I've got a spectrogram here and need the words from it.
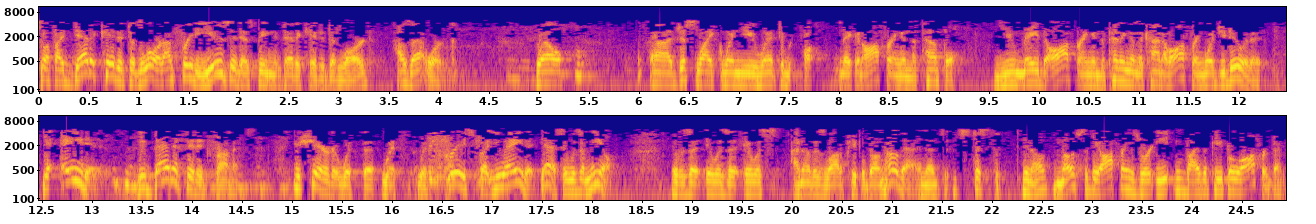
So if I dedicate it to the Lord, I'm free to use it as being dedicated to the Lord. How's that work? Well, uh, just like when you went to make an offering in the temple you made the offering, and depending on the kind of offering, what'd you do with it? You ate it. You benefited from it. You shared it with the with with the priest, but you ate it. Yes, it was a meal. It was a it was a it was. I know there's a lot of people don't know that, and it's, it's just you know most of the offerings were eaten by the people who offered them.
